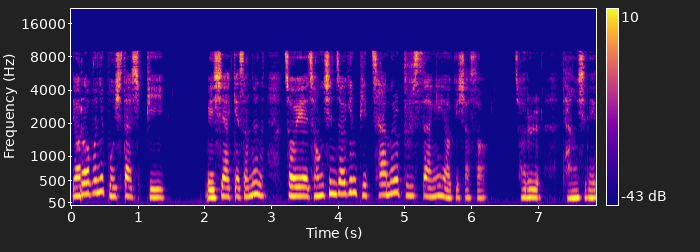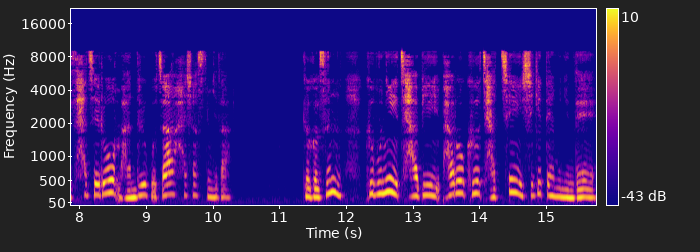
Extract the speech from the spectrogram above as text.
여러분이 보시다시피 메시아께서는 저의 정신적인 비참을 불쌍히 여기셔서 저를 당신의 사제로 만들고자 하셨습니다. 그것은 그분이 자비 바로 그 자체이시기 때문인데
